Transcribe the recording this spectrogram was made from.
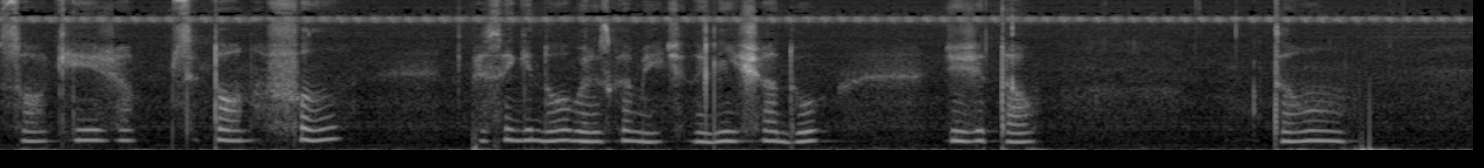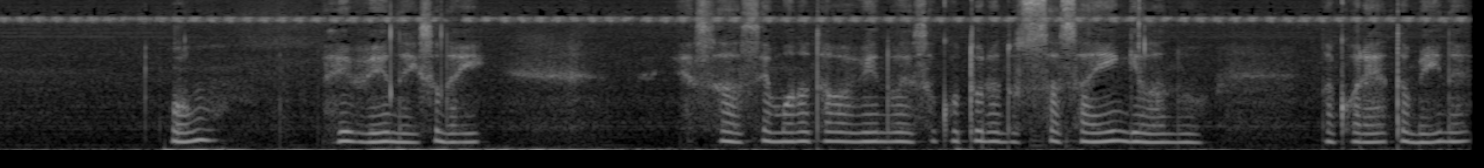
Só que já se torna fã, perseguidor, basicamente, né? linchador digital. Então, vamos rever, né, isso daí. Essa semana eu tava vendo essa cultura do Sasaeng lá no, na Coreia também, né?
